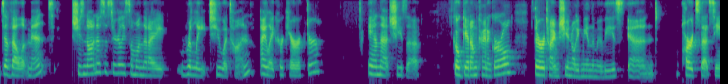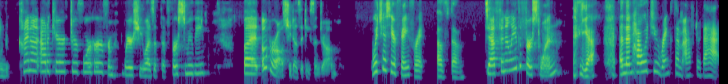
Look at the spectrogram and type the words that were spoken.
development. She's not necessarily someone that I relate to a ton. I like her character and that she's a go get 'em kind of girl. There were times she annoyed me in the movies and parts that seemed kind of out of character for her from where she was at the first movie. But overall, she does a decent job. Which is your favorite of them? Definitely the first one. yeah. And then how would you rank them after that?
